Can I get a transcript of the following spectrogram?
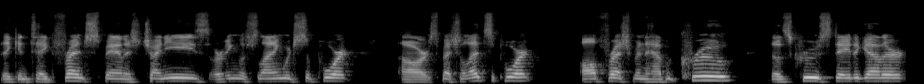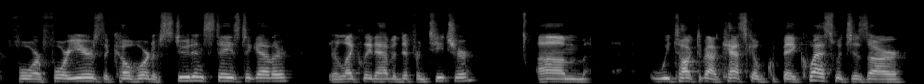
They can take French, Spanish, Chinese, or English language support our special ed support. All freshmen have a crew. Those crews stay together for four years. The cohort of students stays together. They're likely to have a different teacher. Um, we talked about Casco Bay Quest, which is our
